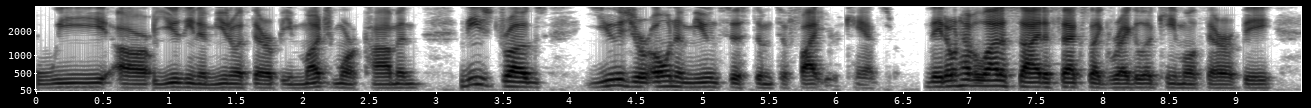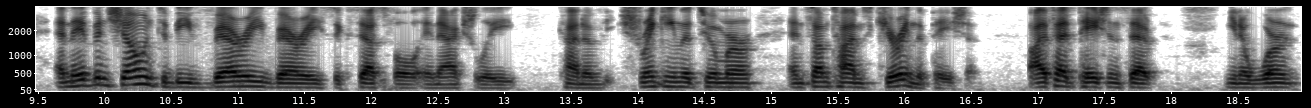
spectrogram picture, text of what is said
We are using immunotherapy much more common. These drugs use your own immune system to fight your cancer. They don't have a lot of side effects like regular chemotherapy, and they've been shown to be very, very successful in actually kind of shrinking the tumor and sometimes curing the patient. I've had patients that, you know, weren't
